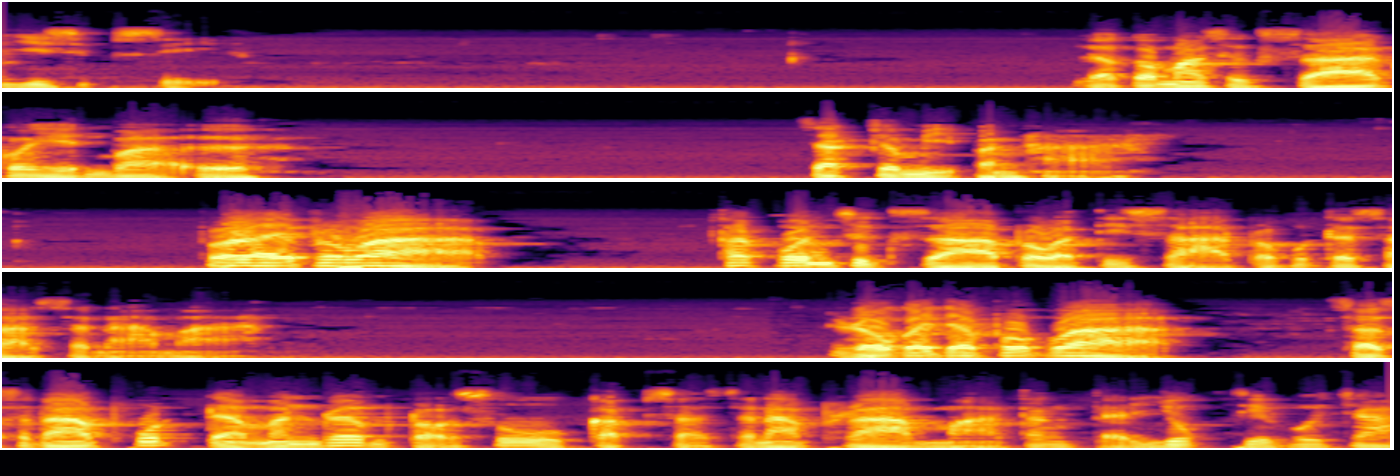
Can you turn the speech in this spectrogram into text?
2524 แล้วก็มาศึกษาก็เห็นว่า เออ จักจะมีปัญหา เพราะอะไรเพราะว่าถ้าคนศึกษาประวัติศาสตร์ พระพุทธศาสนามา เราก็จะพบว่าศาสนาพุทธเนี่ยมันเริ่มต่อสู้กับศาสนาพราหมณ์มาตั้งแต่ยุคที่พระเจ้า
